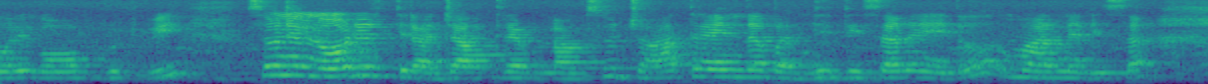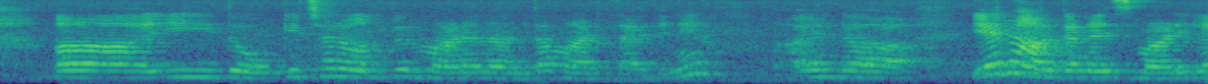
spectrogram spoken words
ಊರಿಗೆ ಹೋಗ್ಬಿಟ್ವಿ. ಸೊ ನೀವು ನೋಡಿರ್ತೀರ ಜಾತ್ರೆ ಬ್ಲಾಗ್ಸು ಜಾತ್ರೆಯಿಂದ ಬಂದಿದ್ದ ದಿವಸನೇ ಇದು, ಮಾರನೇ ದಿವಸ ಇದು ಕಿಚನ್ ಒಂದು ಟೂರ್ ಮಾಡೋಣ ಅಂತ ಮಾಡ್ತಾ ಇದ್ದೀನಿ. ಆ್ಯಂಡ್ ಏನು ಆರ್ಗನೈಸ್ ಮಾಡಿಲ್ಲ,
